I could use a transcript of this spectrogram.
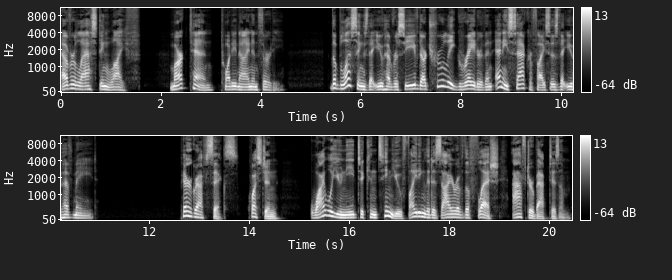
everlasting life. Mark 10, 29 and 30. The blessings that you have received are truly greater than any sacrifices that you have made. Paragraph 6 Question Why will you need to continue fighting the desire of the flesh after baptism?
